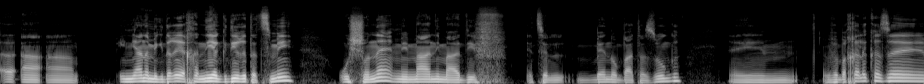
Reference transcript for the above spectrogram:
העניין המגדרי, איך אני אגדיר את עצמי, הוא שונה ממה אני מעדיף אצל בן או בת הזוג. אמ, ובחלק הזה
